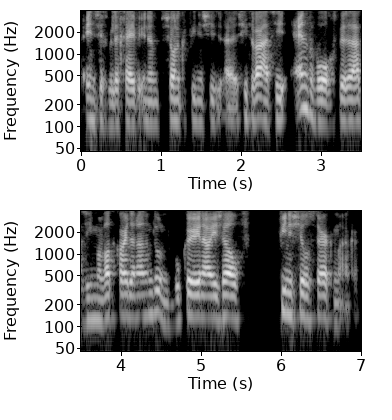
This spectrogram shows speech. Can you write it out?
inzicht willen geven in een persoonlijke financiële situatie. En vervolgens willen laten zien, maar wat kan je daaraan doen? Hoe kun je nou jezelf financieel sterker maken?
